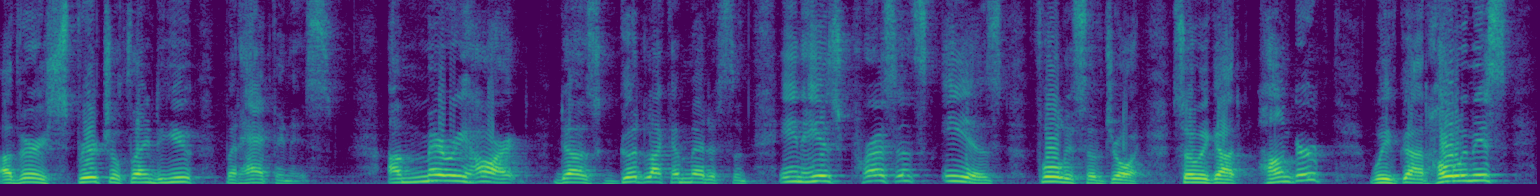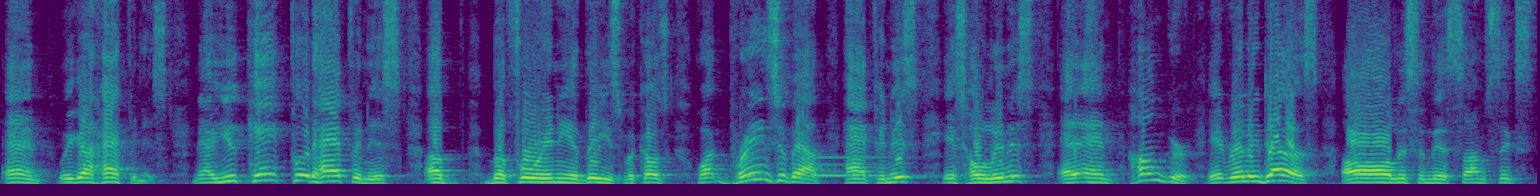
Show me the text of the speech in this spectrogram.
a very spiritual thing to you, but happiness. A merry heart does good like a medicine. In his presence is fullness of joy. So we got hunger, we've got holiness, and we got happiness. Now, you can't put happiness up before any of these because what brings about happiness is holiness and, and hunger. It really does. Oh, listen to this Psalm 6,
